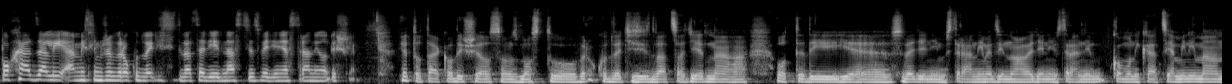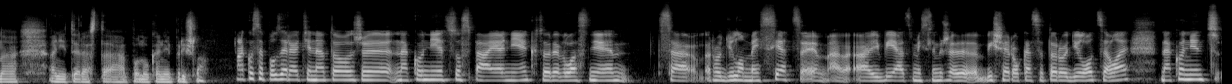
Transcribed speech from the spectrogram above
pochádzali a myslím, že v roku 2021 ste z vedenia strany odišli. Je to tak, odišiel som z mostu v roku 2021 a odtedy je vedením strany, medzi mnou a vedením strany komunikácia minimálna. Ani teraz tá ponuka neprišla. Ako sa pozeráte na to, že nakoniec to spájanie, ktoré vlastne sa rodilo mesiace a aj viac, myslím, že vyše roka sa to rodilo celé, nakoniec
